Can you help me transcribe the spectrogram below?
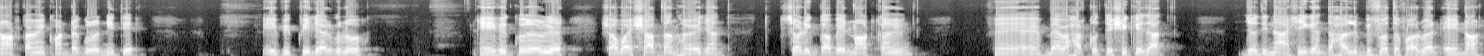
নট কামিং কন্ট্যাক্টগুলো নিতে। এপিক প্লেয়ারগুলো এপিকগুলো সবাই সাবধান হয়ে যান। সঠিকভাবে নট কামিং ব্যবহার করতে শিখে যান। যদি না শিখেন, তাহলে বিপদে পড়বেন এই নট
